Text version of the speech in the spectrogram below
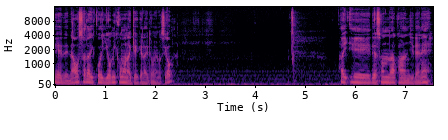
え、で、なおさらこれ読み込まなきゃいけないと思いますよ。はい、えー、で、そんな感じでね、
